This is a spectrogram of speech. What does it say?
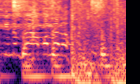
dick in the mouth. I let her.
